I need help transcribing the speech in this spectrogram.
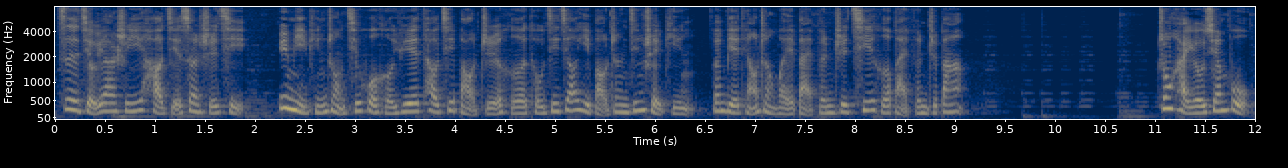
自九月二十一号结算时起，玉米品种期货合约套期保值和投机交易保证金水平分别调整为百分之七和百分之八。中海油宣布，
